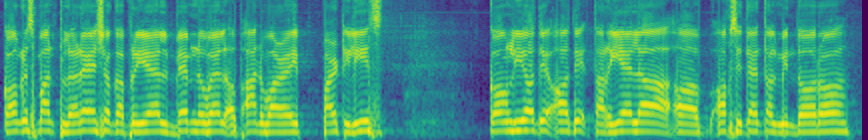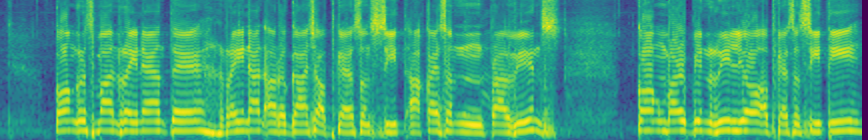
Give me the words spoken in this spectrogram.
Congressman Florencio Gabriel Bem Noel of Anwar Party List, Kong Leo de Ode Tariela of Occidental Mindoro, Congressman Reynante Reynan Arrogancia of Quezon, City, ah, Quezon Province, Kong Marvin Rillo of Quezon City,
